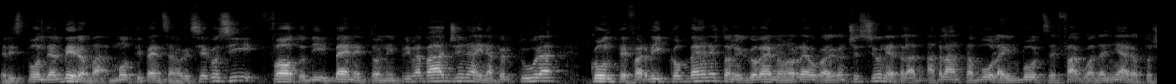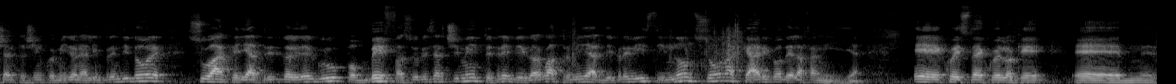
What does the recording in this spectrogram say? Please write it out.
risponde al vero, ma molti pensano che sia così. Foto di Benetton in prima pagina, in apertura. Conte fa ricco Benetton, il governo non revoca le concessioni, Atlanta vola in borsa e fa guadagnare 805 milioni all'imprenditore, su anche gli altri titoli del gruppo, beffa sul risarcimento, i 3,4 miliardi previsti non sono a carico della famiglia. E questo è quello che eh,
